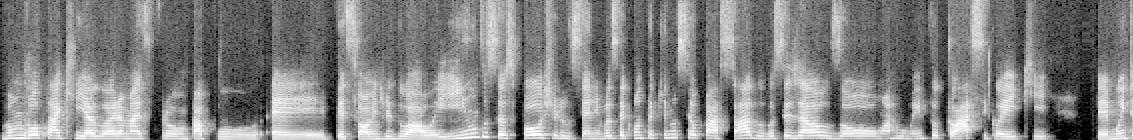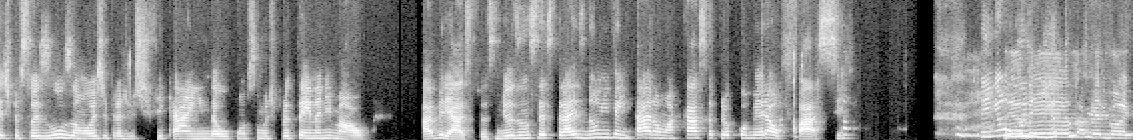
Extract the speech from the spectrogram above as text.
Vamos voltar aqui agora mais para um papo é, pessoal individual. E em um dos seus posts, Luciane, você conta que no seu passado você já usou um argumento clássico aí que é, muitas pessoas usam hoje para justificar ainda o consumo de proteína animal. Abre aspas, meus ancestrais não inventaram a caça para eu comer alface. Tem alguns Deus, mitos. vergonha.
